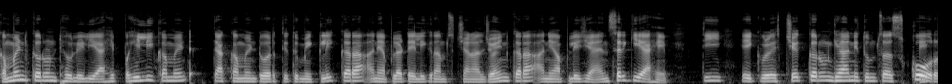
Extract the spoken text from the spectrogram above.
कमेंट करून ठेवलेली आहे. पहिली कमेंट त्या कमेंटवरती तुम्ही क्लिक करा आणि आपला टेलिग्रामचं चॅनल जॉईन करा आणि आपली जी अँसर की आहे ती एक वेळेस चेक करून घ्या आणि तुमचा स्कोर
